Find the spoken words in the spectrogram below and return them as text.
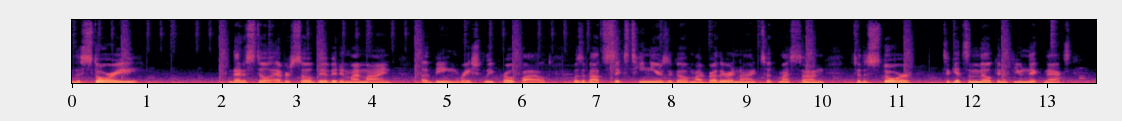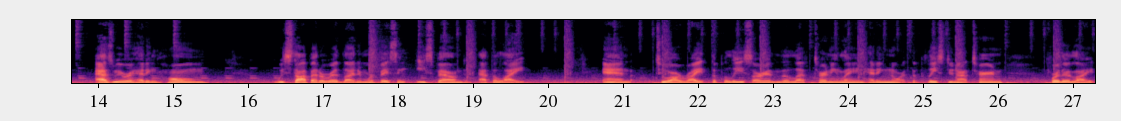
The story that is still ever so vivid in my mind of being racially profiled was about 16 years ago. My brother and I took my son to the store to get some milk and a few knickknacks. As we were heading home, we stop at a red light and we're facing eastbound at the light. And to our right, the police are in the left turning lane heading north. The police do not turn for their light.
